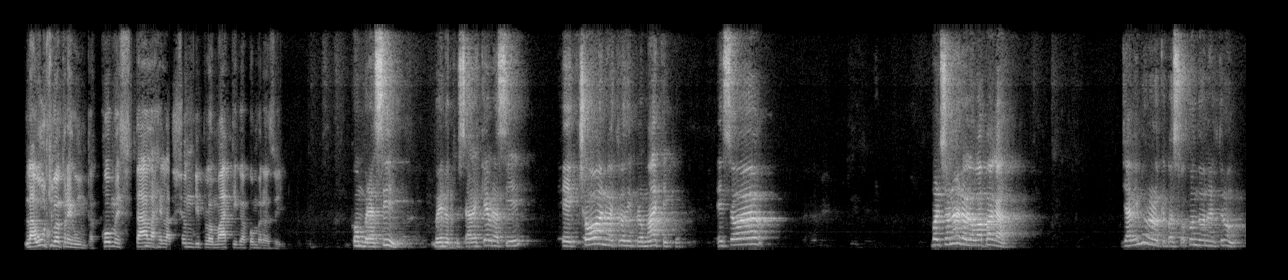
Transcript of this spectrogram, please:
La última pregunta, ¿cómo está la relación diplomática con Brasil? Con Brasil. Bueno, tú sabes que Brasil echó a nuestros diplomáticos. Eso Bolsonaro lo va a pagar. Ya vimos lo que pasó con Donald Trump.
